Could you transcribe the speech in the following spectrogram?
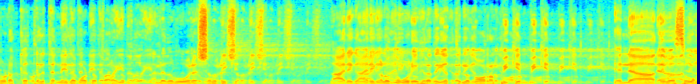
തുടക്കത്തിൽ തന്നെ ഇതങ്ങോട്ട് പറയുന്നത്. നല്ലതുപോലെ ശ്രദ്ധിക്കും. നാല് കാര്യങ്ങൾ ഒന്നുകൂടി ഹൃദയത്തിൽ ഒന്ന് ഉറപ്പിക്കും. എല്ലാ ദിവസവും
